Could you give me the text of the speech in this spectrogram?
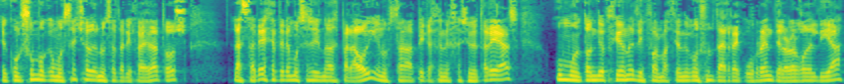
el consumo que hemos hecho de nuestra tarifa de datos, las tareas que tenemos asignadas para hoy en nuestra aplicación de gestión de tareas, un montón de opciones de información de consulta recurrente a lo largo del día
